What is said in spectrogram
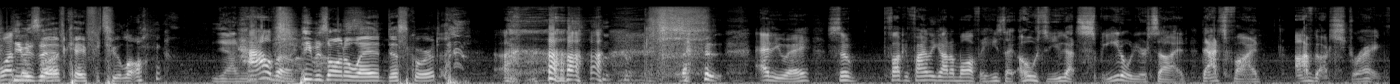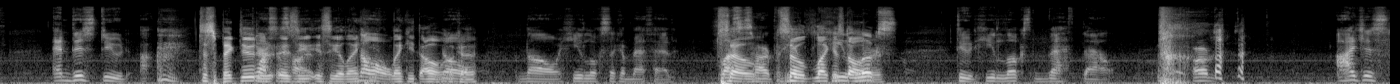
What he was fuck? AFK for too long. Yeah. I don't How remember the- about he was on away in Discord. anyway, so fucking finally got him off, and he's like, "Oh, so you got speed on your side? That's fine. I've got strength." And this dude, uh, Just a big dude, or is he heart. is he a lanky? No, lanky? Oh, no, okay. No, he looks like a meth head. Bless So- his heart, but so he, like his daughter. Looks, dude, he looks methed out. um, I just,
